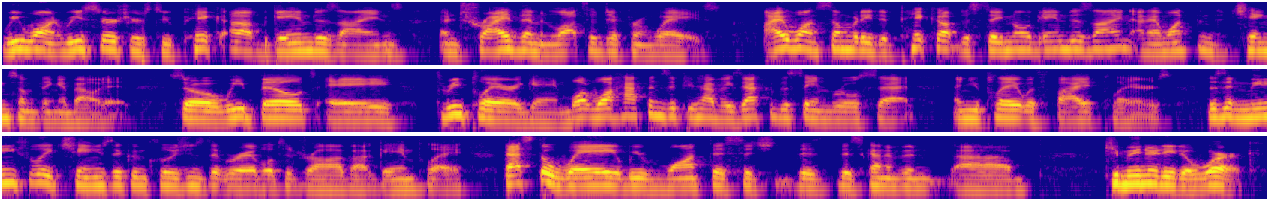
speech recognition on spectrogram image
we want researchers to pick up game designs and try them in lots of different ways. I want somebody to pick up the signal game design and I want them to change something about it. So we built a three player game. What what happens if you have exactly the same rule set and you play it with five players? Does it meaningfully change the conclusions that we're able to draw about gameplay? That's the way we want this this this kind of uh, community to work.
